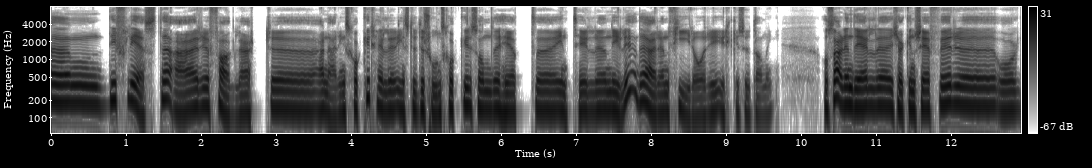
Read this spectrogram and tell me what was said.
Um, De fleste er faglært ernæringskokker, eller institusjonskokker som det het inntil nylig. Det er en fireårig yrkesutdanning. Og så er det en del eh, kjøkkensjefer eh, og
